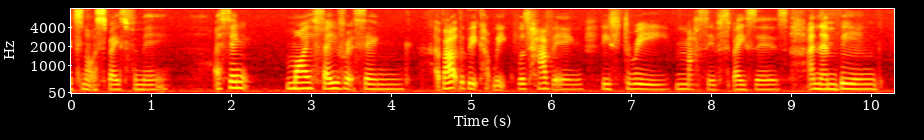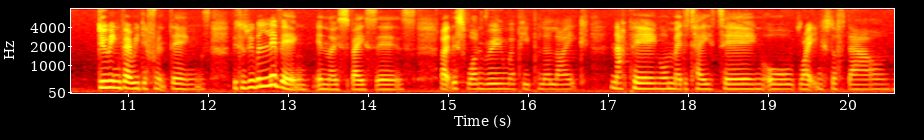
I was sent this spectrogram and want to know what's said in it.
it's not a space for me. I think my favourite thing about the bootcamp week was having these three massive spaces and then being doing very different things because we were living in those spaces. Like this one room where people are like napping or meditating or writing stuff down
